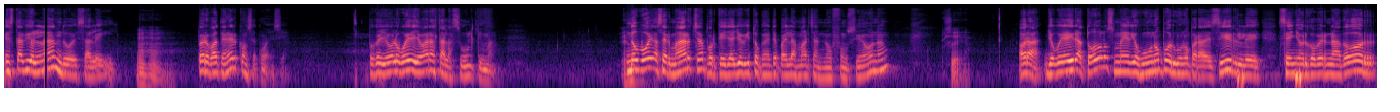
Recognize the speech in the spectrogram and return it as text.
está violando esa ley. Pero va a tener consecuencias. Porque yo lo voy a llevar hasta las últimas. No voy a hacer marcha porque ya yo he visto que en este país las marchas no funcionan. Sí. Ahora, yo voy a ir a todos los medios uno por uno para decirle, señor gobernador,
